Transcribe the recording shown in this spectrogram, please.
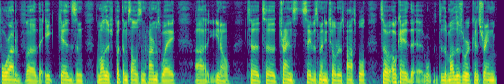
four out of uh, the eight kids, and the mothers put themselves in harm's way. Uh, you know. To, to try and save as many children as possible. So, okay, the, the mothers were constrained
